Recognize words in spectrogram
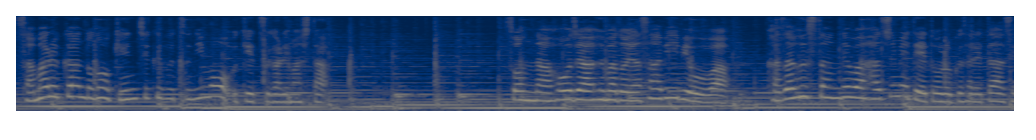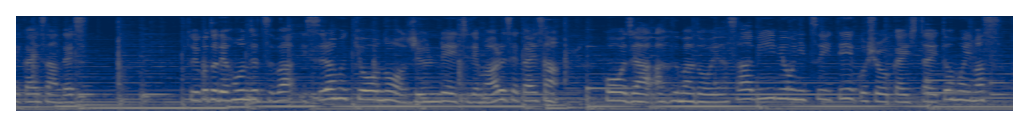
サマルカンドの建築物にも受け継がれました。そんなホージャー・フマド・ヤサービー廟はカザフスタンでは初めて登録された世界遺産です。ということで本日はイスラム教の巡礼地でもある世界遺産ホージャー・アフマド・ヤサービー廟についてご紹介したいと思います。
